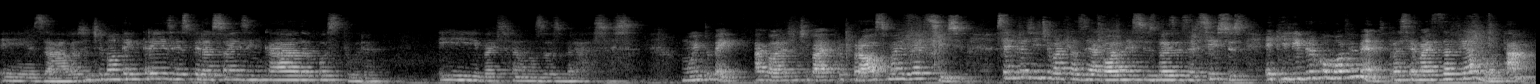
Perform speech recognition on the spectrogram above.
Exala, a gente mantém três respirações em cada postura. E baixamos os braços. Muito bem, agora a gente vai para o próximo exercício. Sempre a gente vai fazer agora nesses dois exercícios equilíbrio com movimento, para ser mais desafiador, tá?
